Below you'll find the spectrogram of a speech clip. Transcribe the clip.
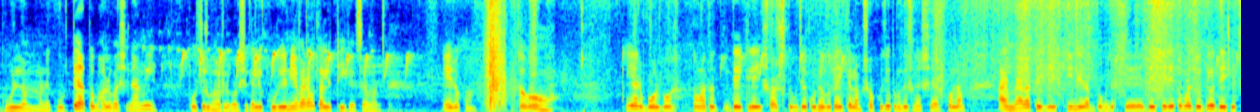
ঘুরলাম। মানে ঘুরতে এত ভালোবাসি না আমি, প্রচুর ভালোবাসি। খালি ঘুরিয়ে নিয়ে বেড়াও, তাহলে ঠিক আছে আমার। এইরকম। তো কী আর বলব? তোমরা তো দেখলেই সরস্বতী পুজোয় কোথায় কোথায় গেলাম সব কিছু তোমাদের সঙ্গে শেয়ার করলাম। আর মেলাতে গিয়ে কী নিলাম তোমাদেরকে দেখিয়ে দিই। তোমরা যদিও দেখেছ,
